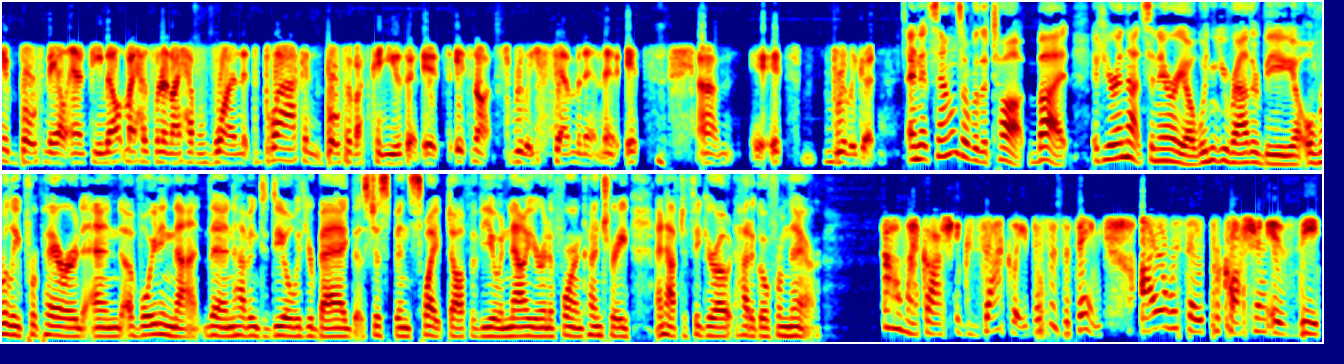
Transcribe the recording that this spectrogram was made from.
you know, both male and female. My husband and I have one. It's black, and both of us can use it. It's it's not really feminine. It, it's um, it's really good. And it sounds over the top, but if you're in that scenario, wouldn't you rather be overly prepared and avoiding that than having to deal with your bag that's just been swiped off of you, and now you're in a foreign country and have to figure out how to go from there? Oh my gosh, exactly. This is the thing. I always say precaution is the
